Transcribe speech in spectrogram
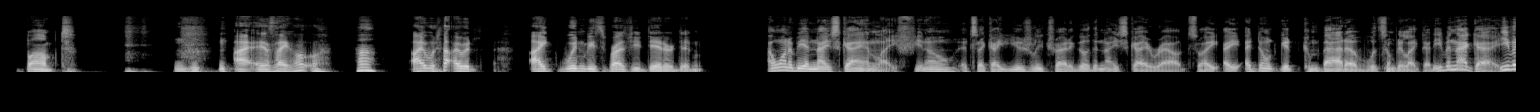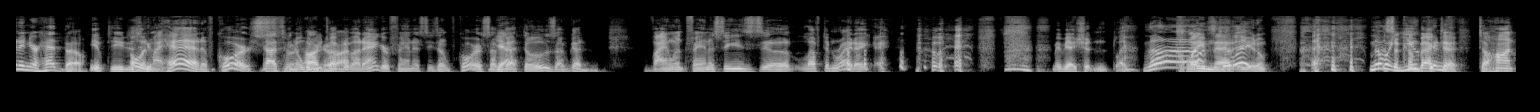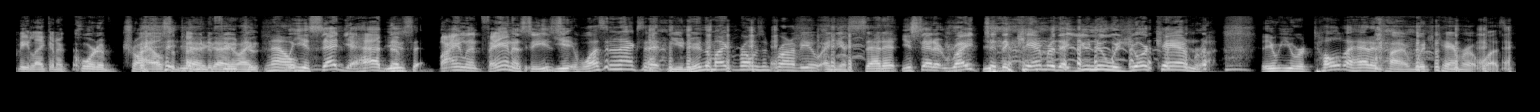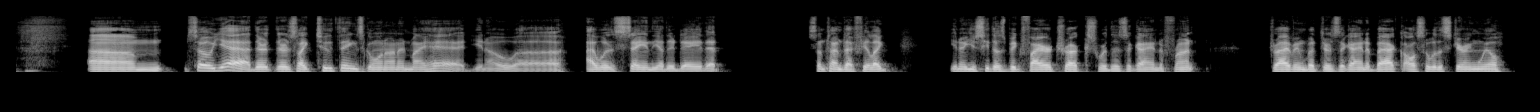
bumped Mm-hmm. I it's like, oh, huh? I would, I would, I wouldn't be surprised if you did or didn't. I want to be a nice guy in life. You know, it's like I usually try to go the nice guy route, so I I, I don't get combative with somebody like that. Even that guy. Even in your head, though. If- you oh, in my head, of course. That's what you know I'm when you're talking talking about. about. anger fantasies. Of course, I've Yeah. got those. I've got violent fantasies uh, left and right. I, maybe I shouldn't like no, no, no, claim that. You know, No, this but will come back can- to to haunt me like in a court of trial sometime Yeah, in the yeah, future. like, no. well, you said you had the You said- violent fantasies. You- it wasn't an accident. You knew the microphone was in front of you, and you said it. You said it right to the camera that you knew was your camera. You, you were told ahead of time which camera it was. Um, so yeah, there, there's like two things going on in my head. You know, uh, I was saying the other day that sometimes I feel like, you know, you see those big fire trucks where there's a guy in the front driving, but there's a guy in the back also with a steering wheel.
